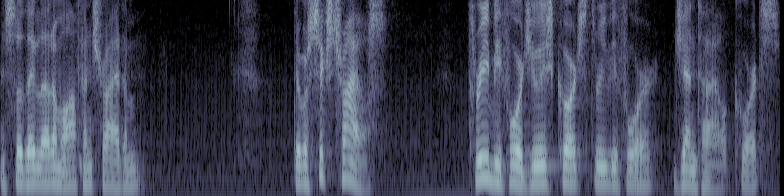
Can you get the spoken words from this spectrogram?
And so they let him off and tried him. There were six trials three before Jewish courts, three before Gentile courts.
